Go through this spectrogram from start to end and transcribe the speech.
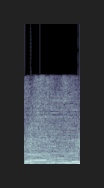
answer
